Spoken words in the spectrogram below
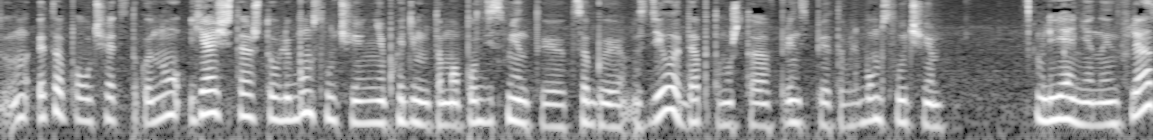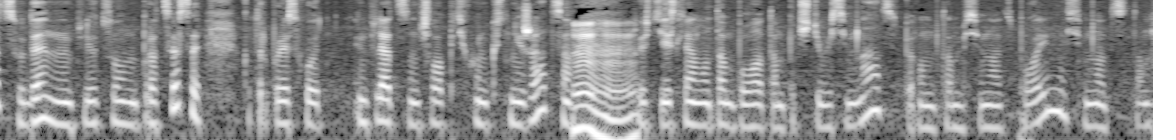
ну, это получается такое. Ну, я считаю, что в любом случае необходимо там аплодисменты ЦБ сделать, да, потому что, в принципе, это в любом случае влияние на инфляцию, да, на инфляционные процессы, которые происходят. Инфляция начала потихоньку снижаться. Мгм. То есть, если она там была там почти 18, потом там 17,5, 17 там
